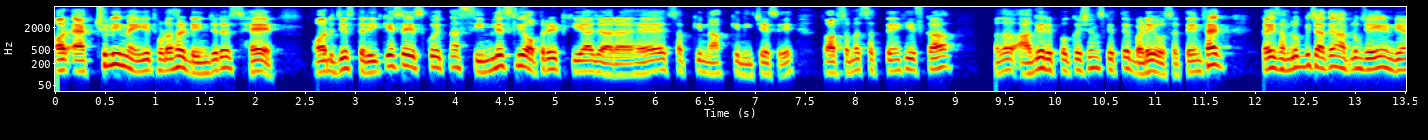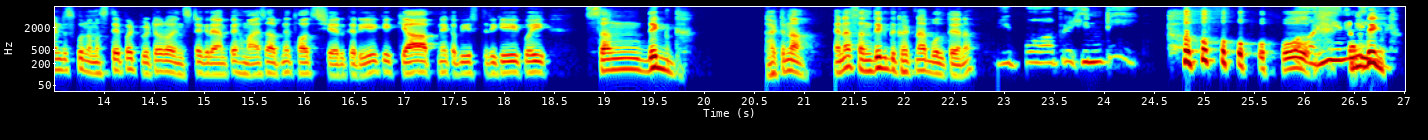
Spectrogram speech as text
और एक्चुअली में ये थोड़ा सा डेंजरस है और जिस तरीके से इसको इतना सीमलेसली ऑपरेट किया जा रहा है सबकी नाक के नीचे से तो आप समझ सकते हैं कि इसका मतलब आगे रिपोर्केशन कितने बड़े हो सकते हैं। इनफैक्ट कई हम लोग भी चाहते हैं आप लोग जाइए इंडिया को नमस्ते पर ट्विटर और इंस्टाग्राम पे हमारे साथ अपने थॉट्स शेयर करिए कि क्या आपने कभी इस तरीके की कोई संदिग्ध घटना है ना? संदिग्ध घटना बोलते हैं ना? बाप रे हिंदी? संदिग्ध।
